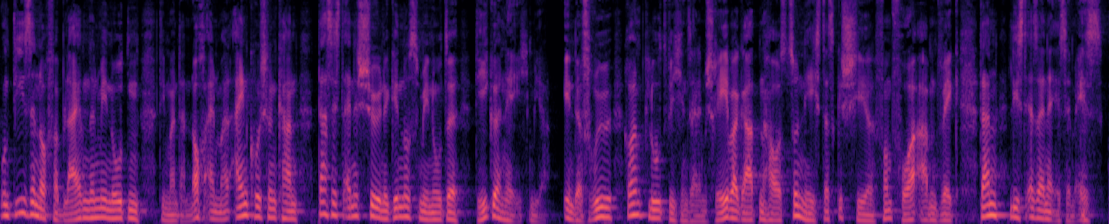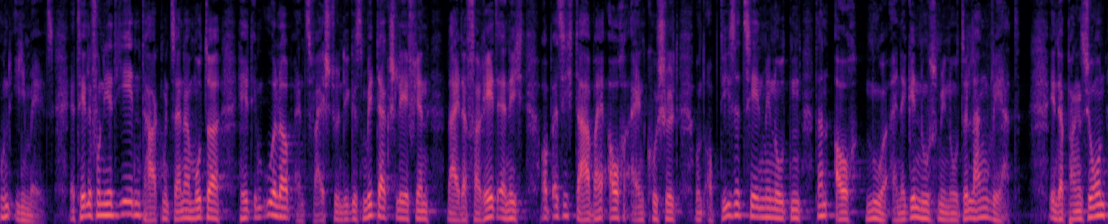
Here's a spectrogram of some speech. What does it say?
und diese noch verbleibenden Minuten, die man dann noch einmal einkuscheln kann, das ist eine schöne Genussminute, die gönne ich mir. In der Früh räumt Ludwig in seinem Schrebergartenhaus zunächst das Geschirr vom Vorabend weg, dann liest er seine SMS und E-Mails. Er telefoniert jeden Tag mit seiner Mutter, hält im Urlaub ein zweistündiges Mittagsschläfchen, leider verrät er nicht, ob er sich dabei auch einkuschelt und ob diese zehn Minuten dann auch nur eine Genussminute lang währt. In der Pension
